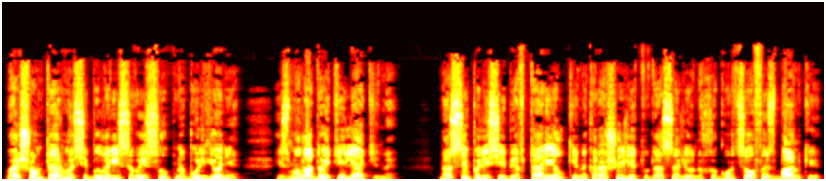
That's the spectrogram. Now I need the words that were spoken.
В большом термосе был рисовый суп на бульоне из молодой телятины. Насыпали себе в тарелки, накрошили туда соленых огурцов из банки,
